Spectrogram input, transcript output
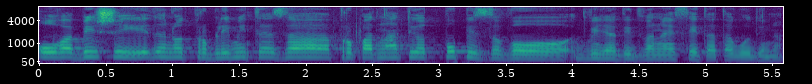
Ова беше еден од проблемите за пропаднатиот попис во 2012 година.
